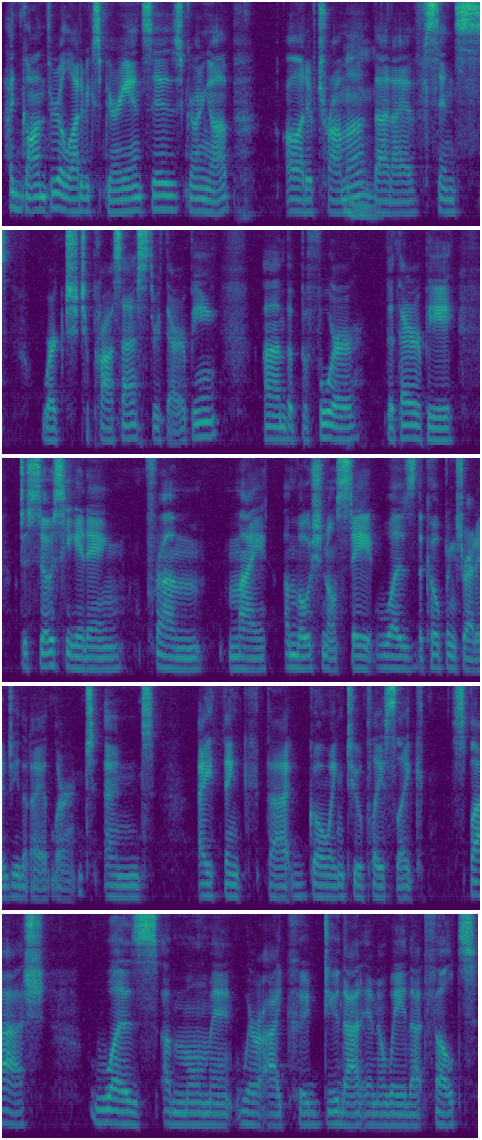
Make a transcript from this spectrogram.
had gone through a lot of experiences growing up, a lot of trauma mm. that I have since worked to process through therapy. Um, but before the therapy, dissociating from my emotional state was the coping strategy that I had learned. And I think that going to a place like Splash was a moment where I could do that in a way that felt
